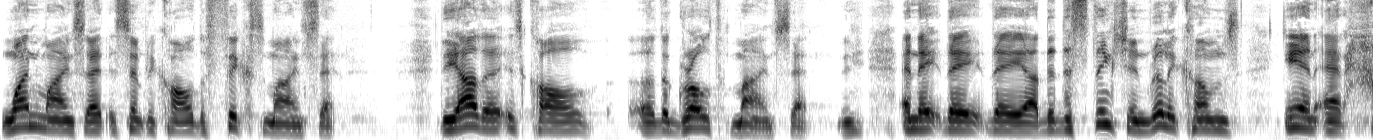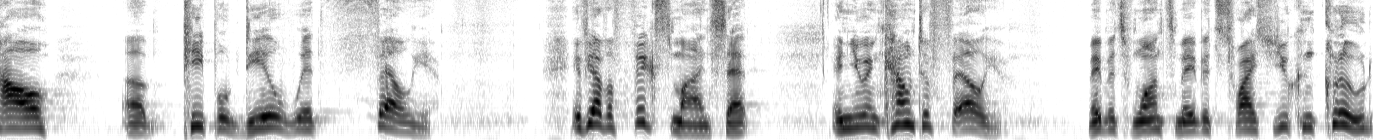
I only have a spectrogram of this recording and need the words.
one mindset is simply called the fixed mindset, the other is called uh, the growth mindset. And they, they, they, uh, the distinction really comes in at how uh, people deal with failure. If you have a fixed mindset and you encounter failure, maybe it's once, maybe it's twice, you conclude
